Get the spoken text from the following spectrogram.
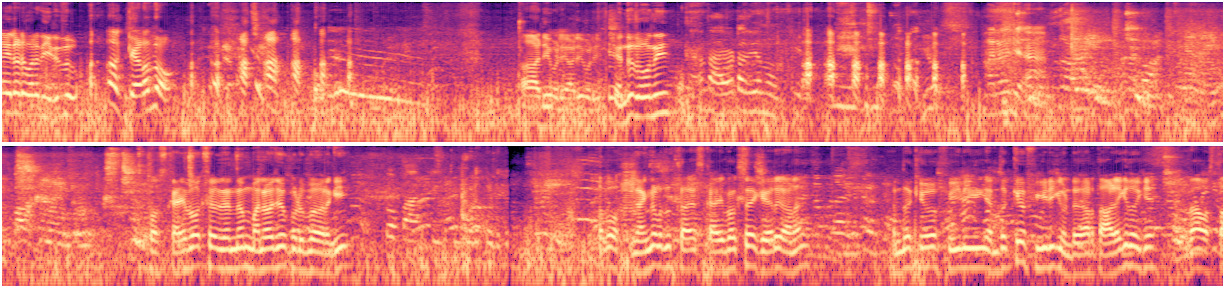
ധൈര്യമായിട്ട് പറഞ്ഞ് ഇരുന്നു. കിടന്നോ. അടിപൊളി അടിപൊളി. എന്ത് തോന്നി? മനോജ് ആ. അപ്പോൾ സ്കൈ ബോക്സിൽ നിന്നും മനോജ് കുടുംബം ഇറങ്ങി. അപ്പോൾ ഞങ്ങളൊന്ന് സ്കൈ- സ്കൈ ബോക്സിൽ കയറുകയാണ് എന്തൊക്കെയോ ഫീലിംഗ് എന്തൊക്കെയോ ഫീലിംഗ് ഉണ്ട്. കാരണം താഴേക്ക് നോക്കിയേ. ഇതാ അവസ്ഥ.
